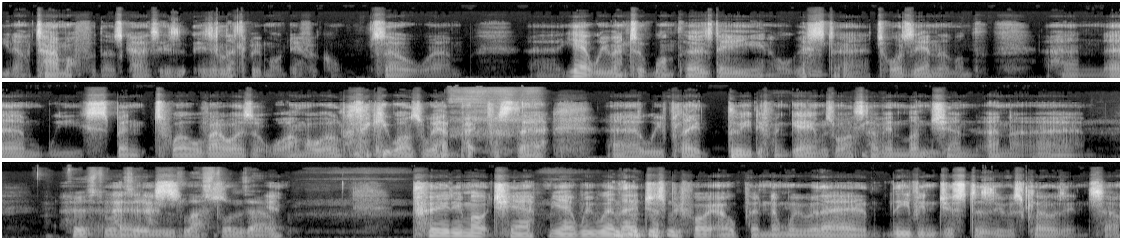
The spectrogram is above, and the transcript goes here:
you know, time off for those guys is is a little bit more difficult. So um, uh, yeah, we went up one Thursday in August uh, towards the end of the month, and um, we spent 12 hours at Warhammer World. I think it was. We had breakfast there. Uh, we played three different games whilst having lunch, and and um, First one's Uh, in, last one's out. yeah. Pretty much, yeah, yeah. We were there just before it opened, and we were there leaving just as it was closing. So,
